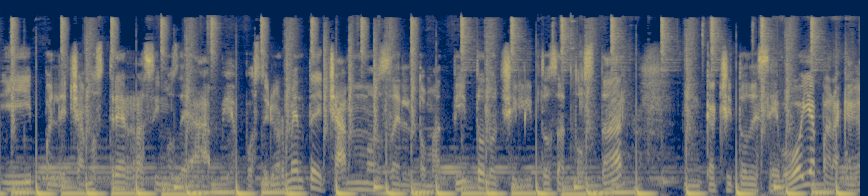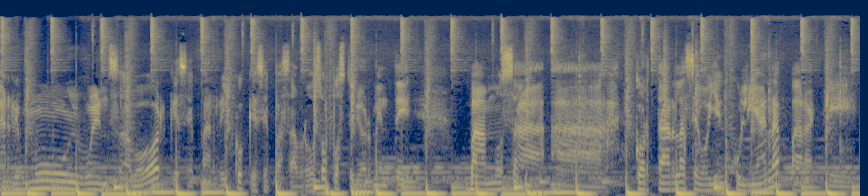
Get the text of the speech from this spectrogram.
y pues le echamos tres racimos de apio. Posteriormente echamos el tomatito los chilitos a tostar cachito de cebolla para que agarre muy buen sabor, que sepa rico, que sepa sabroso. Posteriormente vamos a, cortar la cebolla en juliana para que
